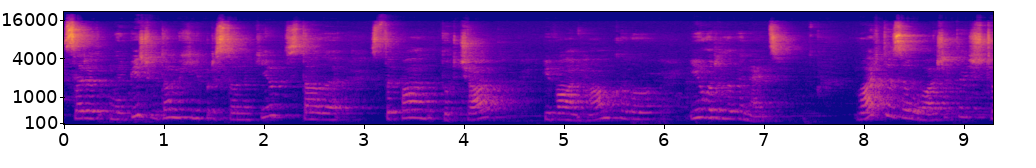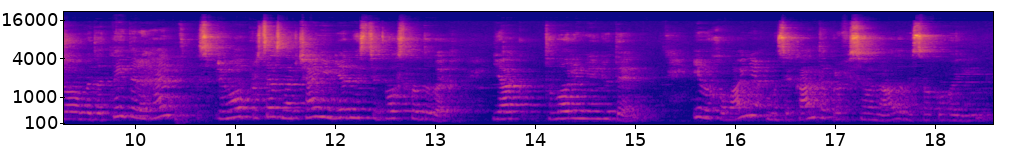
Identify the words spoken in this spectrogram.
Серед найбільш відомих її представників стали Степан Турчак, Іван Гамкало, Ігор Левинець. Варто зауважити, що видатний диригент спрямував процес навчання в єдності двох складових, як творення людини і виховання музиканта-професіонала високого рівня.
